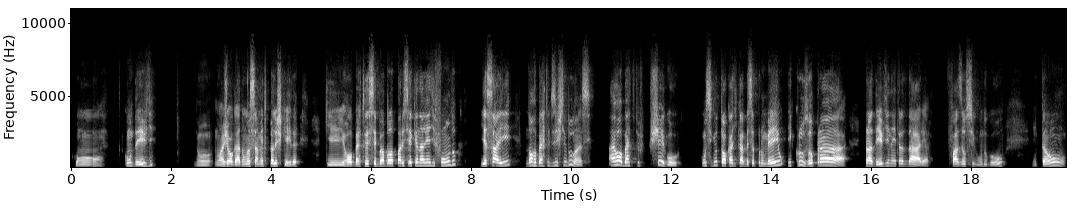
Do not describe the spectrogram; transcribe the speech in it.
com, com o David no, numa jogada, um lançamento pela esquerda, que Roberto recebeu a bola, parecia que na linha de fundo, ia sair, Norberto desistiu do lance. Aí Roberto chegou, conseguiu tocar de cabeça para o meio e cruzou para David na entrada da área fazer o segundo gol. Então,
